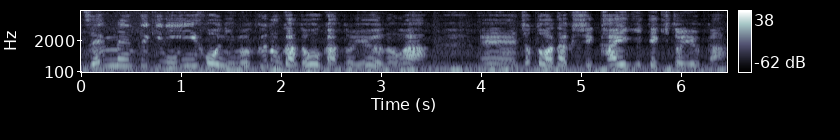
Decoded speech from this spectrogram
全面的にいい方に向くのかどうかというのが、えー、ちょっと私、懐疑的というか、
